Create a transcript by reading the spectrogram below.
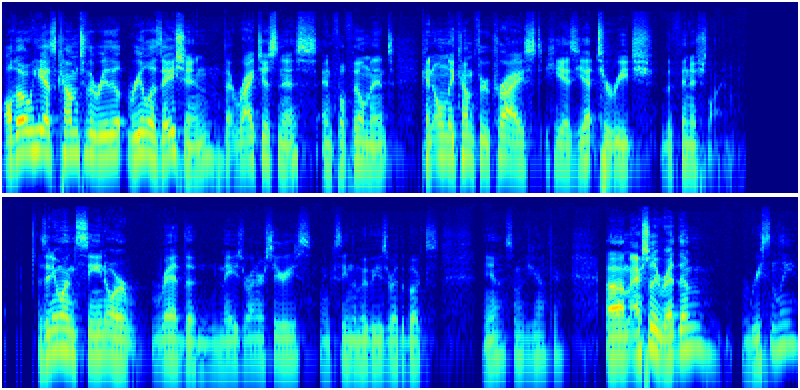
Although he has come to the real- realization that righteousness and fulfillment can only come through Christ, he has yet to reach the finish line. Has anyone seen or read the Maze Runner series? Like, seen the movies, read the books? Yeah, some of you out there. Um, I actually read them recently,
